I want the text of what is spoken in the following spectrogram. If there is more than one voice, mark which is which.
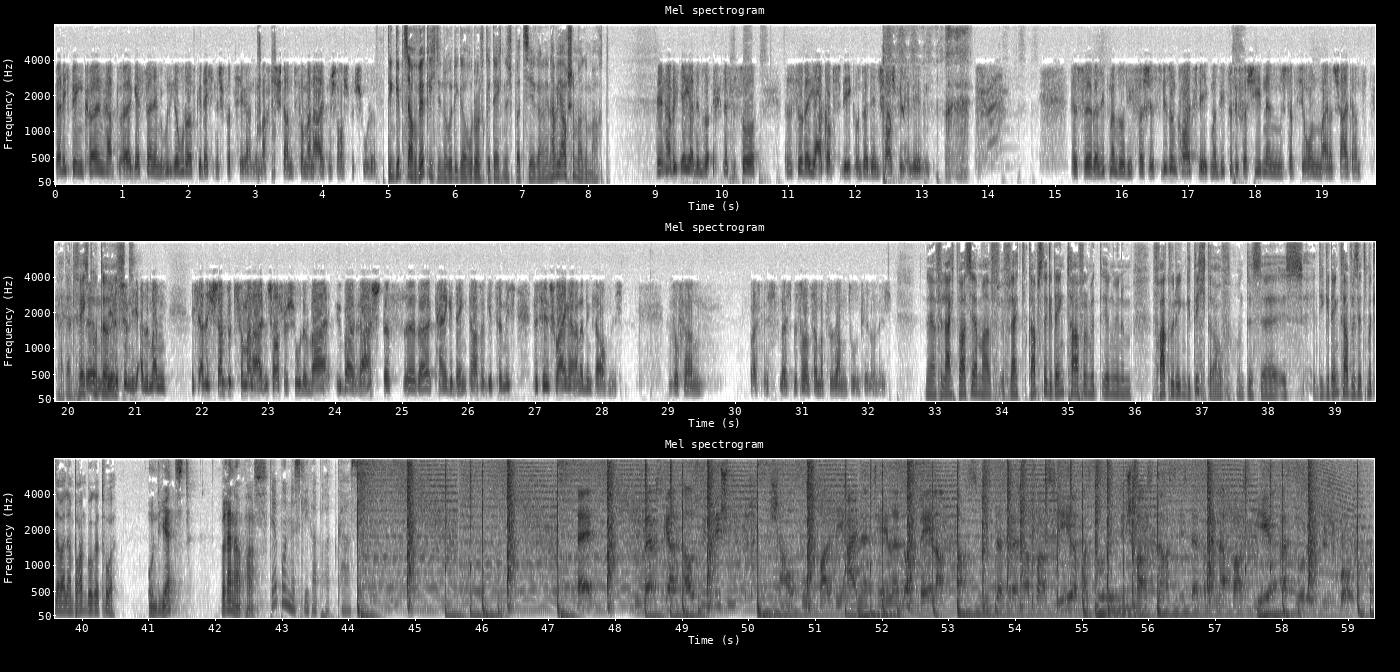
Speaker 1: Denn ich bin in Köln, habe äh, gestern den Rüdiger Rudolf Gedächtnisspaziergang gemacht. Ich stand vor meiner alten Schauspielschule.
Speaker 2: Den gibt es auch wirklich, den Rüdiger Rudolf Gedächtnisspaziergang. Den habe ich auch schon mal gemacht.
Speaker 1: Den habe ich, ja, ja, den, so- das ist so, das ist so der Jakobsweg unter den Schauspieleleven. Das, äh, da sieht man so die, ist wie so ein Kreuzweg. Man sieht so die verschiedenen Stationen meines Scheiterns.
Speaker 2: Ja, dein
Speaker 1: Ähm, nee, das
Speaker 2: Fechtunterricht.
Speaker 1: stimmt nicht. Also man, ich, also ich stand wirklich vor meiner alten Schauspielschule, war überrascht, dass äh, da keine Gedenktafel gibt für mich. Für Till Schweiger allerdings auch nicht. Insofern, weiß nicht, vielleicht müssen wir uns da mal zusammentun, Till und ich.
Speaker 2: naja, vielleicht war es ja mal, vielleicht gab es eine Gedenktafel mit irgendwie einem fragwürdigen Gedicht drauf. Und das äh, ist, die Gedenktafel ist jetzt mittlerweile am Brandenburger Tor.
Speaker 3: Und jetzt Brennerpass.
Speaker 4: Der Bundesliga-Podcast.
Speaker 5: Hey, du wärst gern ausgeglichen? Schau Fußball wie eine Telenovela. Das ist der Brennerpass, hier hast du richtig Spaß. Das ist der Brennerpass, hier hast du richtig Spaß.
